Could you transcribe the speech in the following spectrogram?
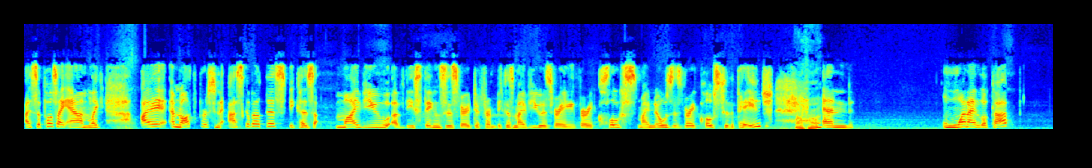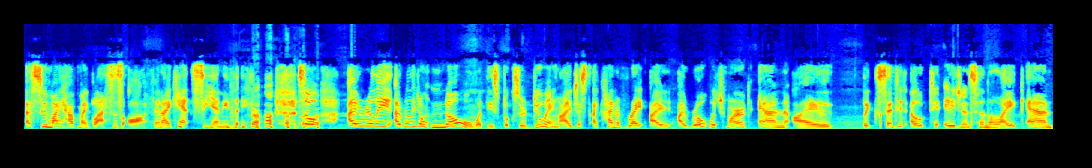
I suppose I am. Like I am not the person to ask about this because my view of these things is very different because my view is very very close my nose is very close to the page. Uh-huh. And when I look up assume I have my glasses off and I can't see anything. so I really I really don't know what these books are doing. I just I kind of write I I wrote Witchmark and I like sent it out to agents and the like and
